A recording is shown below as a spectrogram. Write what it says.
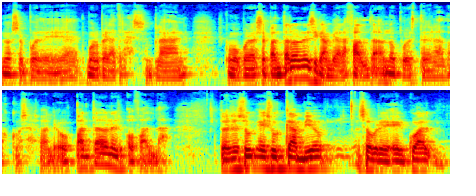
no se puede volver atrás. En plan, es como ponerse pantalones y cambiar la falda, no puedes tener las dos cosas, ¿vale? O pantalones o falda. Entonces es un cambio sobre el cual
